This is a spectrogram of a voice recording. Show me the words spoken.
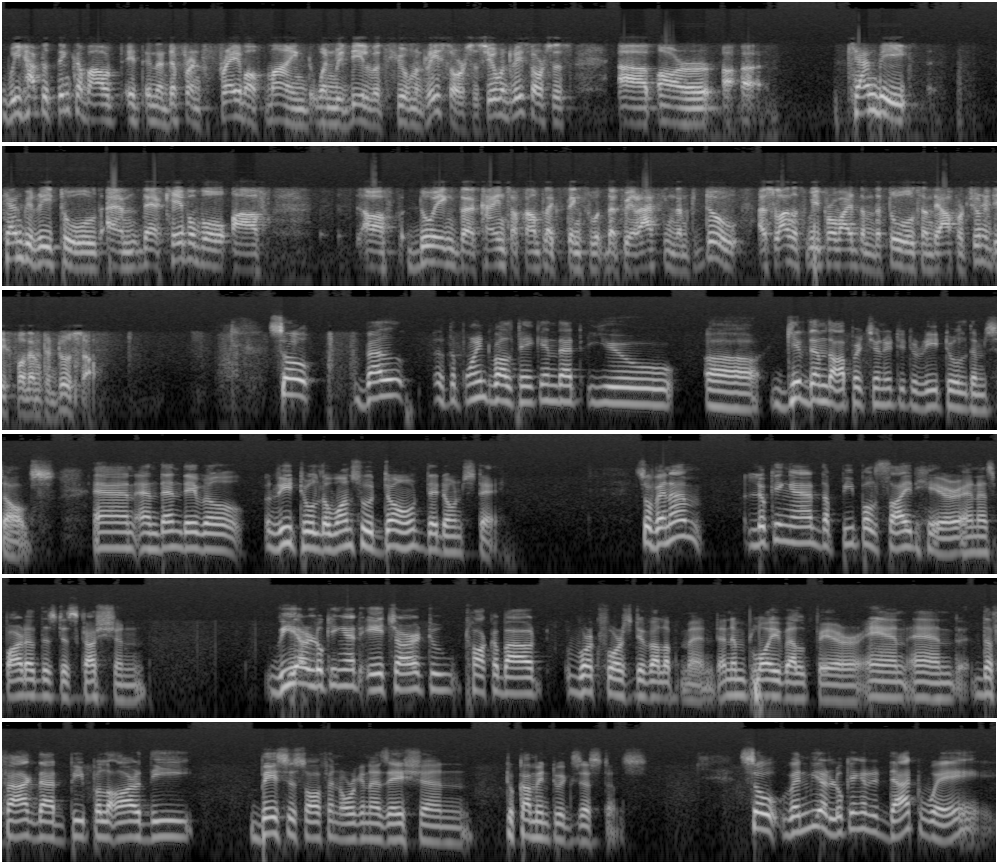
we have to think about it in a different frame of mind when we deal with human resources. Human resources uh, are uh, uh can be can be retooled and they're capable of of doing the kinds of complex things that we are asking them to do as long as we provide them the tools and the opportunities for them to do so. So, well, the point well taken that you uh, give them the opportunity to retool themselves, and and then they will retool. The ones who don't, they don't stay. So when I'm looking at the people side here, and as part of this discussion, we are looking at HR to talk about workforce development and employee welfare and and the fact that people are the basis of an organization to come into existence. So when we are looking at it that way,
